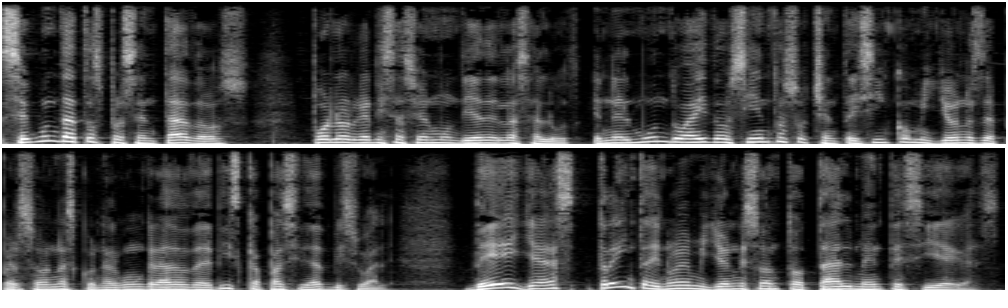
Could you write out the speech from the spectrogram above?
Según datos presentados por la Organización Mundial de la Salud, en el mundo hay 285 millones de personas con algún grado de discapacidad visual. De ellas, 39 millones son totalmente ciegas.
